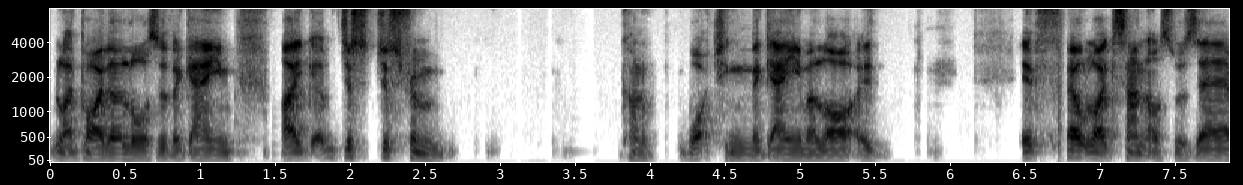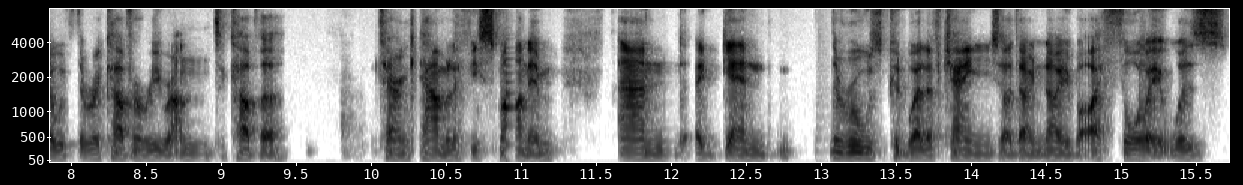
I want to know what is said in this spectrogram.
like by the laws of the game. Like just just from kind of watching the game a lot, it it felt like Santos was there with the recovery run to cover Terran Campbell if he spun him. And again, the rules could well have changed. I don't know, but I thought it was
